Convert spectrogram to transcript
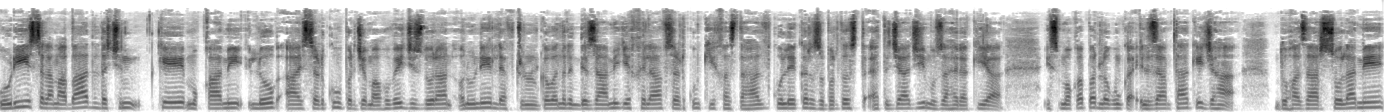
اوڑی اسلام آباد دچن کے مقامی لوگ آج سڑکوں پر جمع ہوئے، جس دوران انہوں نے لیفٹیننٹ گورنر انتظامی کے خلاف سڑکوں کی خستہ حالت کو لے کر زبردست احتجاجی مظاہرہ کیا۔ اس موقع پر لوگوں کا الزام تھا کہ جہاں دو ہزار سولہ میں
